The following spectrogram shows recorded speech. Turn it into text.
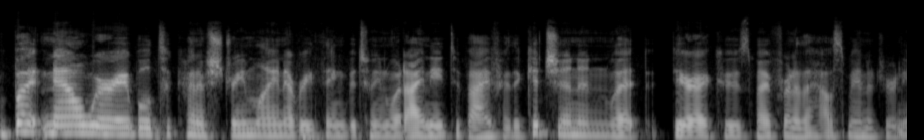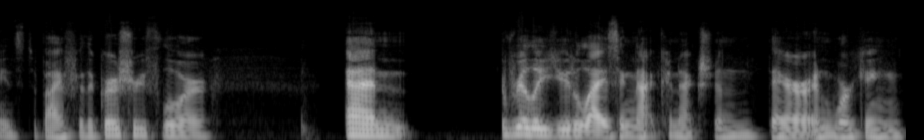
but now we're able to kind of streamline everything between what I need to buy for the kitchen and what Derek, who's my front of the house manager, needs to buy for the grocery floor. And really utilizing that connection there and working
